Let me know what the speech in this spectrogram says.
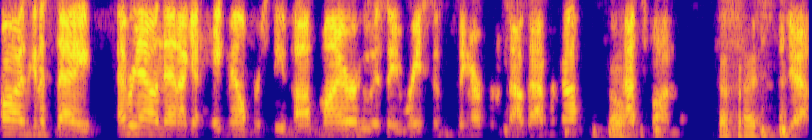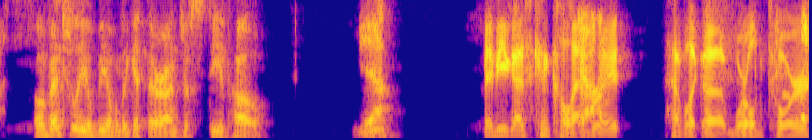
Oh, I was gonna say every now and then I get hate mail for Steve Hofmeyr, who is a racist singer from South Africa. Oh, That's fun. that's nice. Yeah. Oh, eventually you'll be able to get there on just Steve Ho. Yeah. Maybe you guys can collaborate, have like a world tour,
